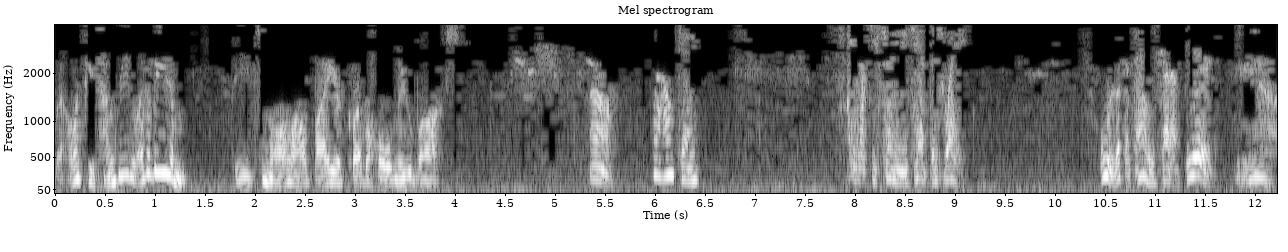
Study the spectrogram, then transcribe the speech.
Well, if he's hungry, let him eat them. If he eats them all, I'll buy your club a whole new box. Oh, well, okay. Hey, look, he's turning his head this way. Ooh, look at that. He's got a beard. Yeah.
